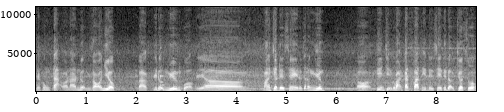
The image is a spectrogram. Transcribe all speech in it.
sẽ không tạo ra lượng gió nhiều. Và cái độ nghiêng của cái uh, máng trượt DC nó rất là nghiêng. Đó khi anh chị các bạn cắt phát thì DC tự động trượt xuống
